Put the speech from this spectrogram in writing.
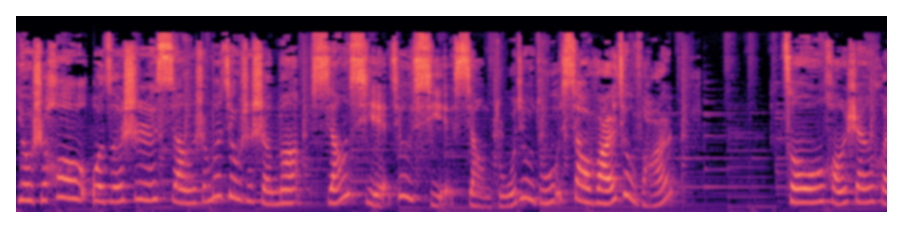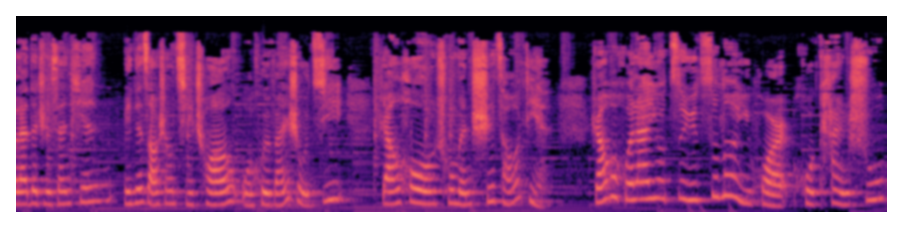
有时候我则是想什么就是什么，想写就写，想读就读，想玩就玩儿。从黄山回来的这三天，每天早上起床我会玩手机，然后出门吃早点，然后回来又自娱自乐一会儿，或看书，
